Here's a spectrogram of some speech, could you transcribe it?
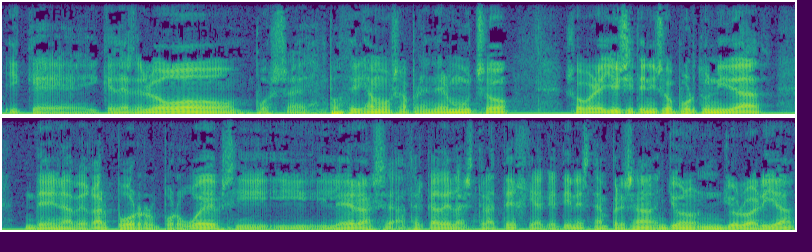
y que, y que desde luego pues eh, podríamos aprender mucho sobre ello. Y si tenéis oportunidad de navegar por, por webs y, y, leer acerca de la estrategia que tiene esta empresa, yo, yo lo haría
